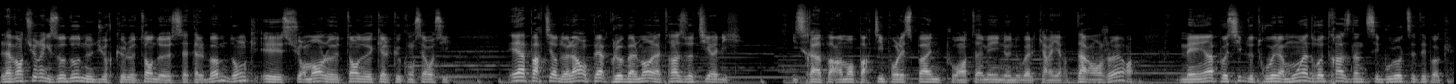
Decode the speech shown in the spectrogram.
L'aventure Exodo ne dure que le temps de cet album donc, et sûrement le temps de quelques concerts aussi. Et à partir de là, on perd globalement la trace de Tirelli. Il serait apparemment parti pour l'Espagne pour entamer une nouvelle carrière d'arrangeur, mais impossible de trouver la moindre trace d'un de ses boulots de cette époque.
